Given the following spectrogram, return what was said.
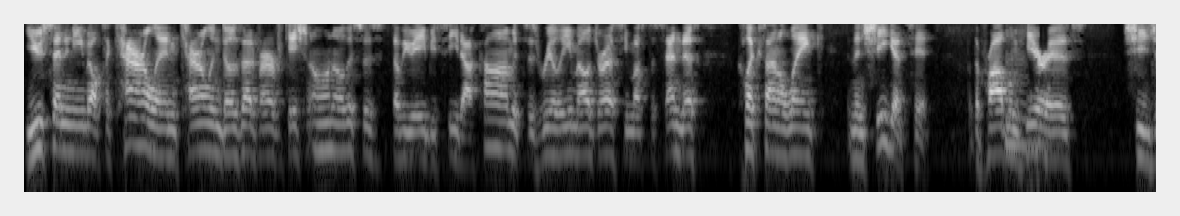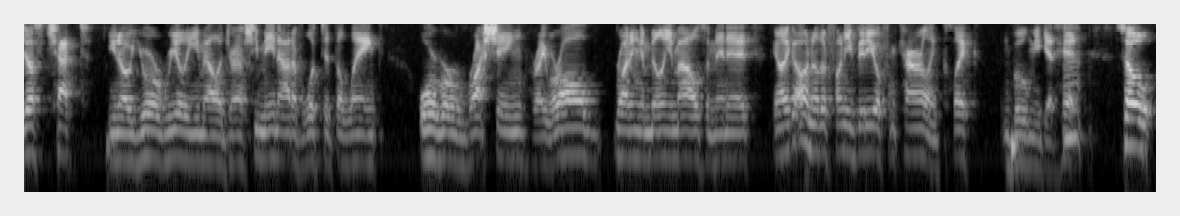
You send an email to Carolyn. Carolyn does that verification. Oh no, this is wabc.com. It's his real email address. He must have sent this. Clicks on a link, and then she gets hit. But the problem mm-hmm. here is she just checked, you know, your real email address. She may not have looked at the link or we're rushing, right? We're all running a million miles a minute. You're like, oh, another funny video from Carolyn. Click, and boom, you get hit. Mm-hmm. So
